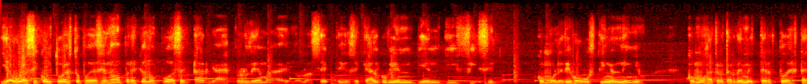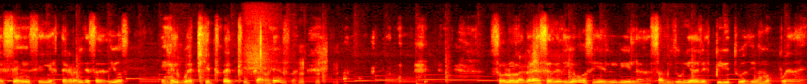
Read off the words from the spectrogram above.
y aún así con todo esto puede decir, no, pero es que no puedo aceptar, ya es problema, eh, no lo acepte. Yo sé que es algo bien, bien difícil, como le dijo Agustín el niño. ¿Cómo vas a tratar de meter toda esta esencia y esta grandeza de Dios en el huequito de tu cabeza? Solo la gracia de Dios y, la sabiduría del Espíritu de Dios nos puede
